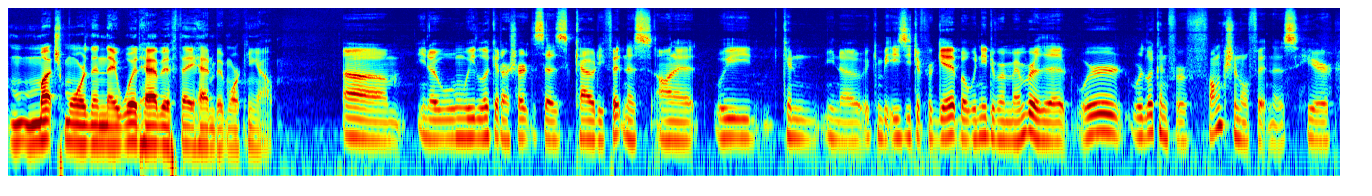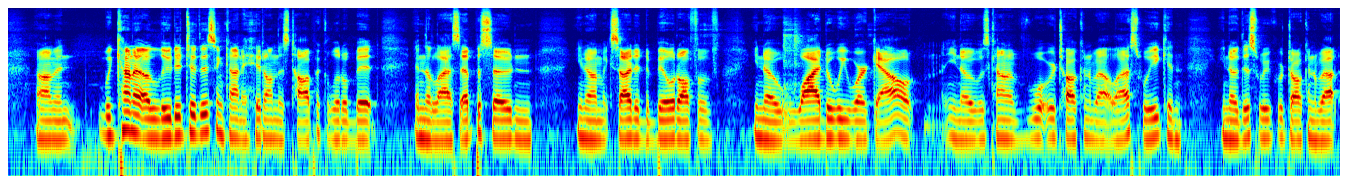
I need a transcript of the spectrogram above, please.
much more than they would have if they hadn't been working out. Um, you know, when we look at our shirt that says Coyote Fitness on it, we can, you know, it can be easy to forget, but we need to remember that we're we're looking for functional fitness here. Um, and we kind of alluded to this and kind of hit on this topic a little bit in the last episode. And you know, I'm excited to build off of, you know, why do we work out? You know, it was kind of what we are talking about last week, and you know, this week we're talking about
